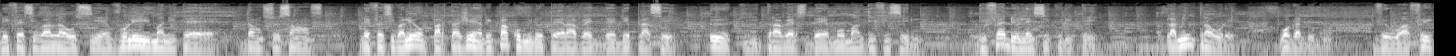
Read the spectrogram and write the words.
Le festival a aussi un volet humanitaire. Dans ce sens, les festivaliers ont partagé un repas communautaire avec des déplacés, eux qui traversent des moments difficiles du fait de l'insécurité. Lamine Traoré, Ouagadougou, VO Afrique.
